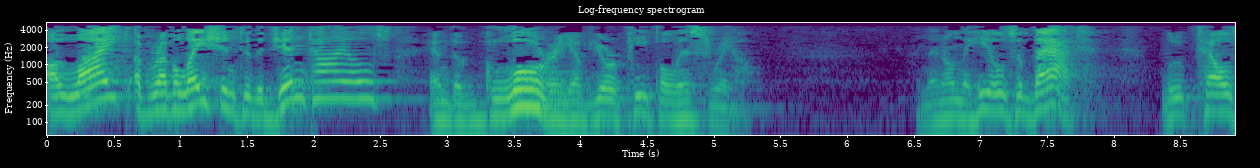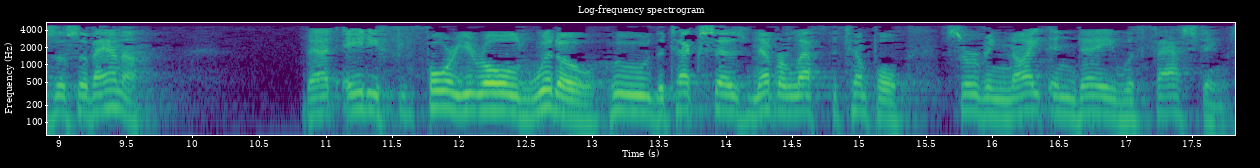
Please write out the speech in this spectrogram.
a light of revelation to the Gentiles and the glory of your people Israel. And then on the heels of that, Luke tells us of Anna, that 84 year old widow who the text says never left the temple, serving night and day with fastings.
